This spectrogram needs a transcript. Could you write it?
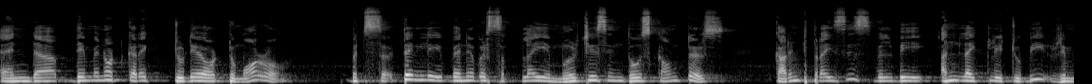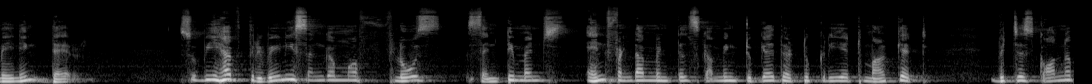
And uh, they may not correct today or tomorrow, but certainly whenever supply emerges in those counters, current prices will be unlikely to be remaining there. So we have Triveni Sangam of flows, sentiments, and fundamentals coming together to create market which has gone up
